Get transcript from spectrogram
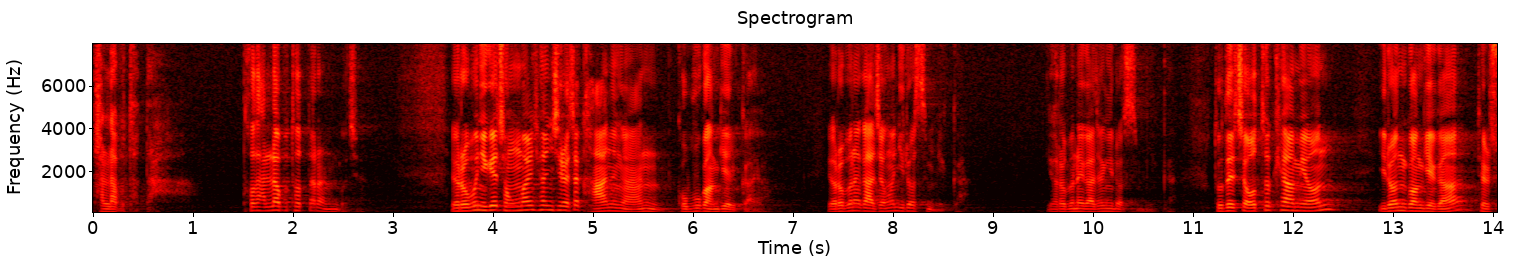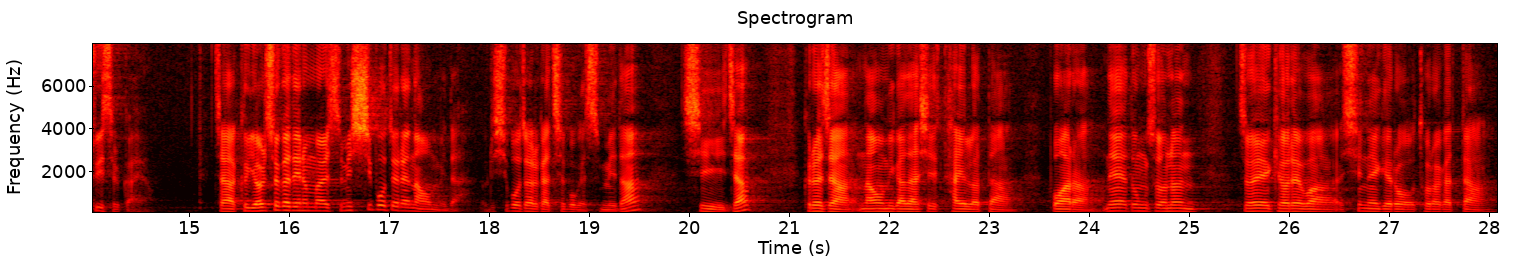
달라붙었다. 더 달라붙었다라는 거죠. 여러분 이게 정말 현실에서 가능한 고부 관계일까요? 여러분의 가정은 이렇습니까? 여러분의 가정이 이렇습니까? 도대체 어떻게 하면 이런 관계가 될 수 있을까요? 자, 그 열쇠가 되는 말씀이 15절에 나옵니다. 우리 15절 같이 보겠습니다. 시작. 그러자 나오미가 다시 타일렀다. 보아라, 내 동서는 저의 결례와 신에게로 돌아갔다.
